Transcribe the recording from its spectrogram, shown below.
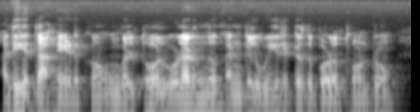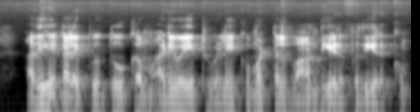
அதிக எடுக்கும் உங்கள் தோல் உலர்ந்தும் கண்கள் உயிரிட்டது போல தோன்றும். அதிக களைப்பு தூக்கம் அடிவயிற்று வலி குமட்டல் வாந்தி எடுப்பது இருக்கும்.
